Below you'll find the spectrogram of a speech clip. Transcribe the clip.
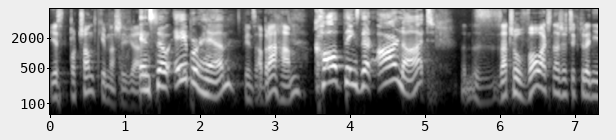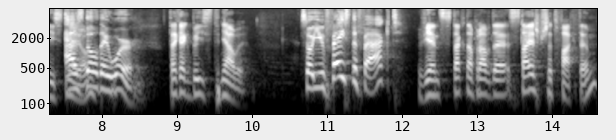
jest początkiem naszej wiary. And so Abraham Więc Abraham called things that are not zaczął wołać na rzeczy, które nie as istnieją, though they were. tak jakby istniały. So you face the fact, Więc tak naprawdę stajesz przed faktem,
